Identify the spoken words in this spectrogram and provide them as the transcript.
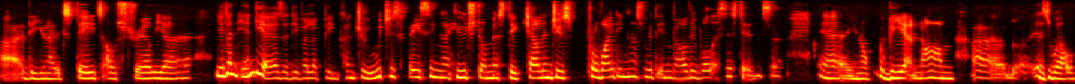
uh, the United States, Australia, even India as a developing country, which is facing a huge domestic challenges, providing us with invaluable assistance. Uh, you know, Vietnam uh, as well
